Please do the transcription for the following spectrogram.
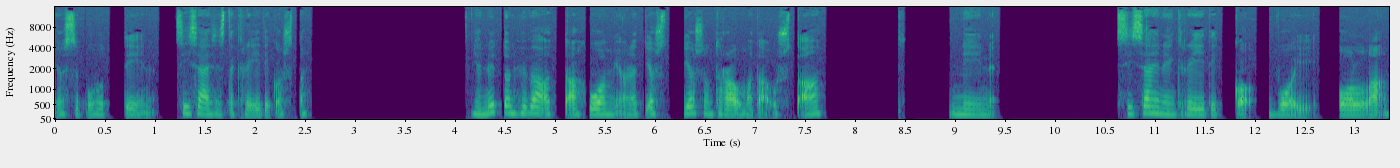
jossa puhuttiin sisäisestä kriitikosta. Ja nyt on hyvä ottaa huomioon, että jos, jos on traumataustaa, niin sisäinen kriitikko voi olla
